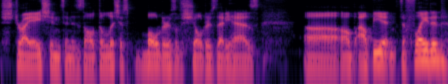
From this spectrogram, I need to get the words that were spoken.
striations and his all delicious boulders of shoulders that he has. Uh, albeit deflated,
